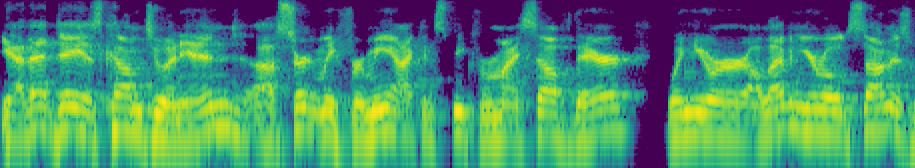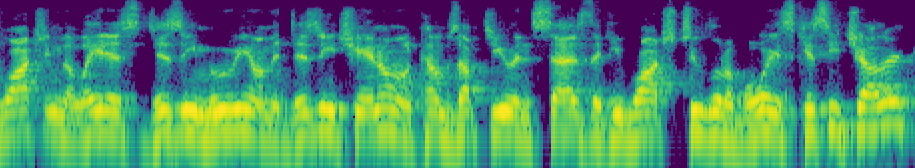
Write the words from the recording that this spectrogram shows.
Yeah, that day has come to an end. Uh, certainly for me, I can speak for myself there. When your 11 year old son is watching the latest Disney movie on the Disney Channel and comes up to you and says that he watched two little boys kiss each other,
